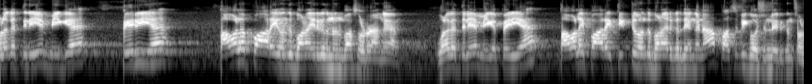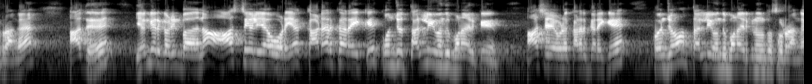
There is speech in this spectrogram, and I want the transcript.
உலகத்திலேயே மிக பெரிய பவளப்பாறை வந்து பணம் இருக்குதுன்னு தான் சொல்றாங்க. உலகத்திலேயே மிகப்பெரிய பவளைப்பாறை திட்டு வந்து பணம் இருக்கிறது எங்கன்னா பசிபிக் ஓஷனில் இருக்குன்னு சொல்கிறாங்க அது எங்கே இருக்குது அப்படின்னு பார்த்தீங்கன்னா ஆஸ்திரேலியாவுடைய கடற்கரைக்கு கொஞ்சம் தள்ளி வந்து பணம் இருக்குது ஆஸ்திரேலியாவோட கடற்கரைக்கு கொஞ்சம் தள்ளி வந்து பணம் இருக்குன்னு சொல்கிறாங்க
